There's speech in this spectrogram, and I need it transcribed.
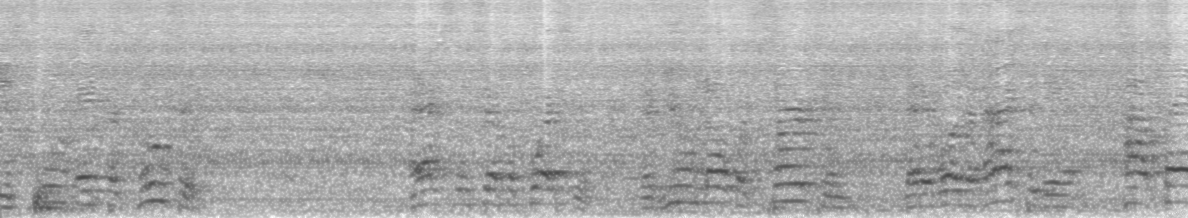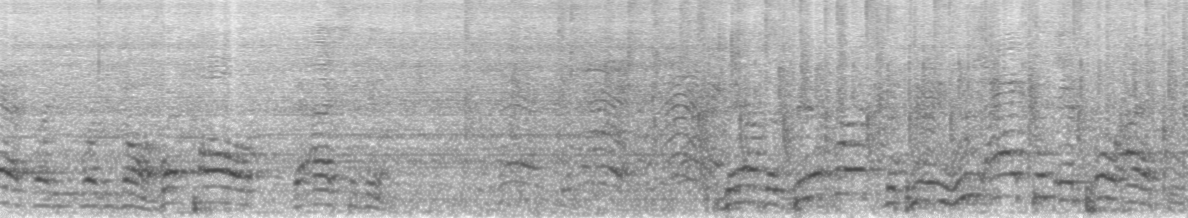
It's too inconclusive. Ask yourself a question. If you know for certain that it was an accident, how fast was he, was he going? What caused the accident? There's a difference between reactive and proactive.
